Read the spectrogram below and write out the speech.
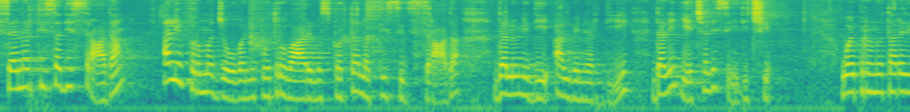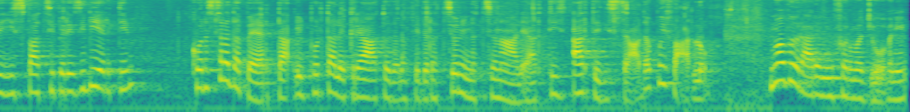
Sei un artista di strada? All'Informa Giovani puoi trovare lo sportello artisti di strada da lunedì al venerdì dalle 10 alle 16. Vuoi prenotare degli spazi per esibirti? Con Strada Aperta, il portale creato dalla Federazione Nazionale Arti Arte di Strada, puoi farlo. Nuovo orario all'Informa Giovani.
